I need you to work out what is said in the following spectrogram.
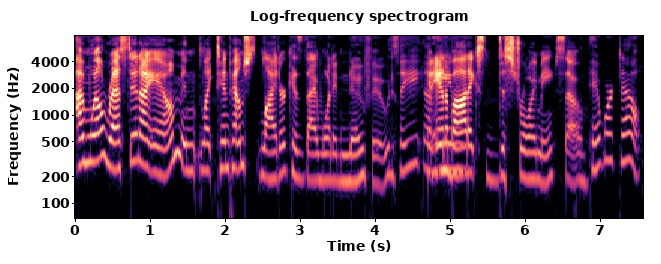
I'm well rested. I am, and like ten pounds lighter because I wanted no food. See, I and mean- antibiotics destroy me. So It worked out.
